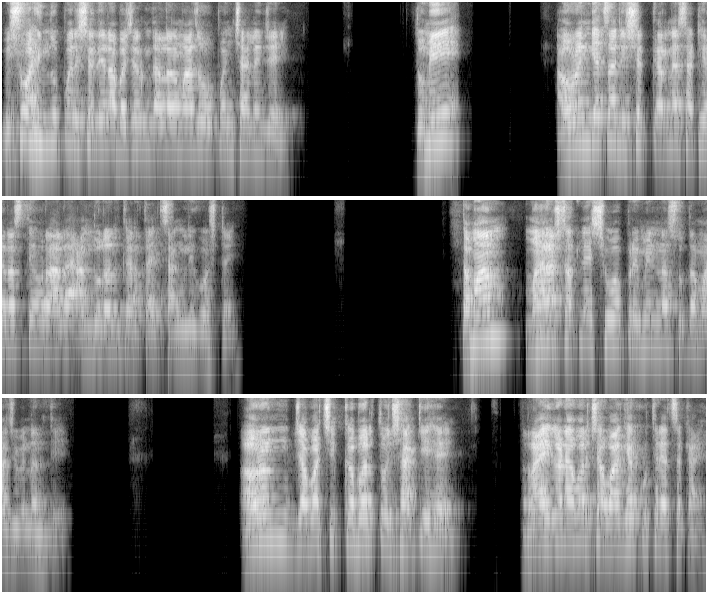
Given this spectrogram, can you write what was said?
विश्व हिंदू परिषदेला बजरंग दलाला माझं ओपन चॅलेंज आहे. तुम्ही औरंग्याचा निषेध करण्यासाठी रस्त्यावर आलाय आंदोलन करताय चांगली गोष्ट आहे. तमाम महाराष्ट्रातल्या शिवप्रेमींना सुद्धा माझी विनंती आहे. औरंगजेबाची कबर तो झाकी है. रायगडावरच्या वाघ्या कुत्र्याचं काय?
